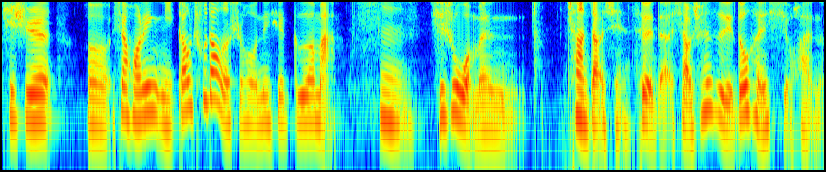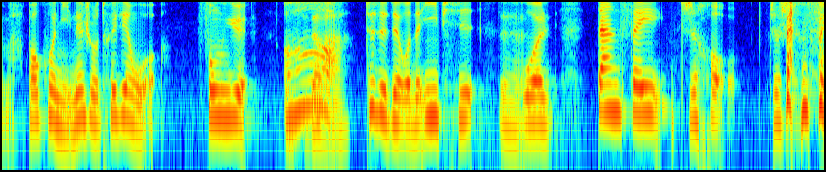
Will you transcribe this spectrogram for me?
其实呃，像黄龄，你刚出道的时候那些歌嘛，嗯，其实我们唱到现在，对的小圈子里都很喜欢的嘛。包括你那时候推荐我《风月》，你记得吧？哦？对对对，我的 EP，对，我单飞之后。就是单飞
